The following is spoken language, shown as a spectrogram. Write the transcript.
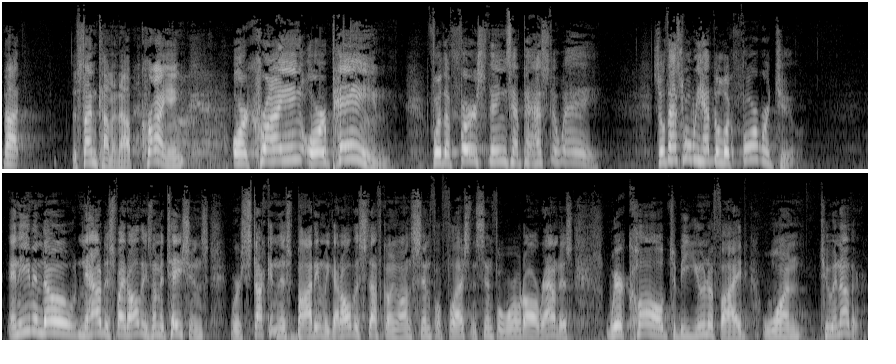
not the sun coming up, crying, or crying or pain, for the first things have passed away. So that's what we have to look forward to. And even though now, despite all these limitations, we're stuck in this body and we got all this stuff going on, sinful flesh and sinful world all around us, we're called to be unified one to another.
